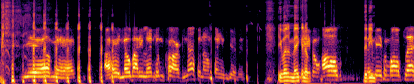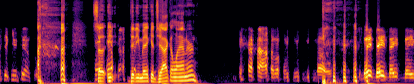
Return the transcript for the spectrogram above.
yeah, man. I heard nobody let him carve nothing on Thanksgiving. He wasn't making gave a. all. Did they he- gave him all plastic utensils. So he, did he make a jack o' lantern? I don't know. they, they they they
